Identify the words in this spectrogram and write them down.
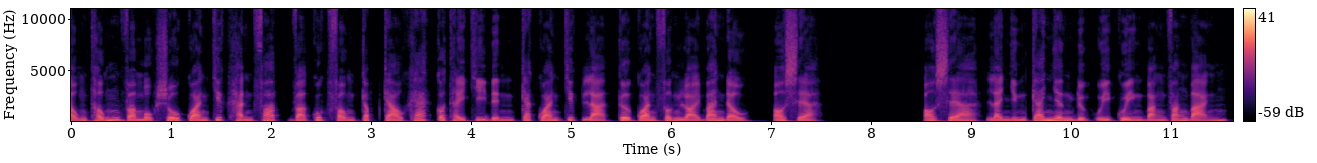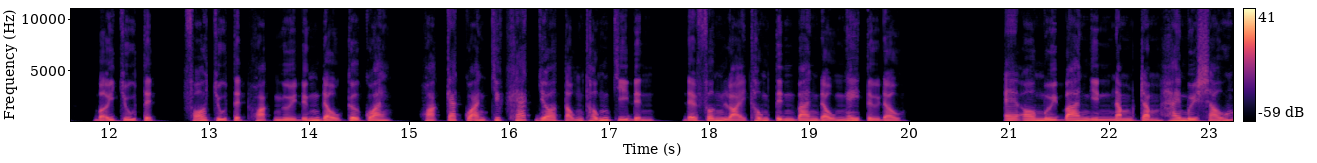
tổng thống và một số quan chức hành pháp và quốc phòng cấp cao khác có thể chỉ định các quan chức là cơ quan phân loại ban đầu, OSEA. OSEA là những cá nhân được ủy quyền bằng văn bản, bởi chủ tịch, phó chủ tịch hoặc người đứng đầu cơ quan, hoặc các quan chức khác do tổng thống chỉ định, để phân loại thông tin ban đầu ngay từ đầu. EO 13526,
